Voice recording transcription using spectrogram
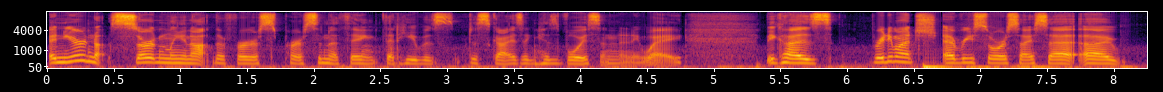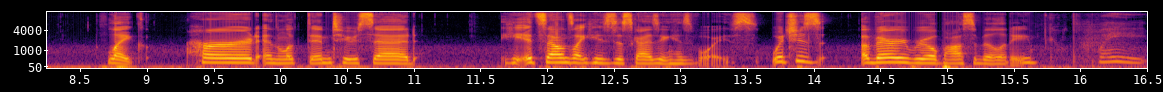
And you're not, certainly not the first person to think that he was disguising his voice in any way. Because pretty much every source I said, uh, like, heard and looked into said he, it sounds like he's disguising his voice, which is a very real possibility. Wait,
